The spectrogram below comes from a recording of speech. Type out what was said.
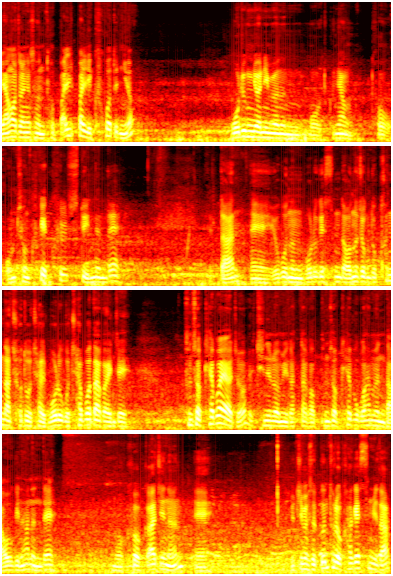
양어장에서는 더 빨리빨리 크거든요? 5, 6년이면은 뭐 그냥 더 엄청 크게 클 수도 있는데 일단 예, 요거는 모르겠습니다. 어느 정도 컸나 저도 잘 모르고 잡아다가 이제 분석해 봐야죠. 지느러미 갖다가 분석해 보고 하면 나오긴 하는데 뭐 그거까지는 예, 이쯤에서 끊도록 하겠습니다.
